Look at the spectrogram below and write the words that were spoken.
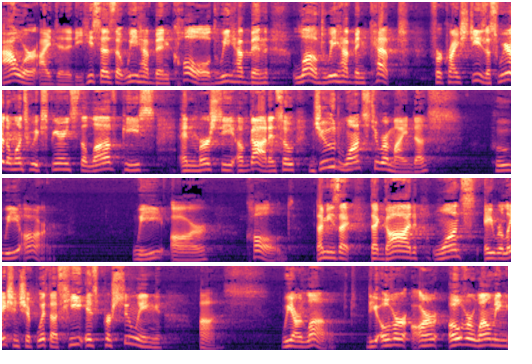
our identity. He says that we have been called, we have been loved, we have been kept for Christ Jesus. We are the ones who experience the love, peace, and mercy of God. And so Jude wants to remind us who we are. We are called. That means that, that God wants a relationship with us. He is pursuing us. We are loved. The over, overwhelming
